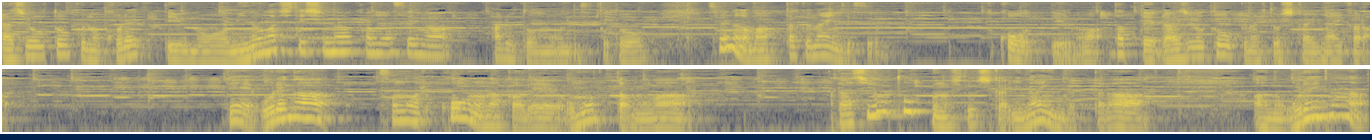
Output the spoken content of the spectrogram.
ラジオトークのこれっていうのを見逃してしまう可能性があると思うんですけどそういうのが全くないんですよ。こうっていうのは。だってラジオトークの人しかいないから。で俺がそのこうの中で思ったのがラジオトークの人しかいないんだったらあの俺が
